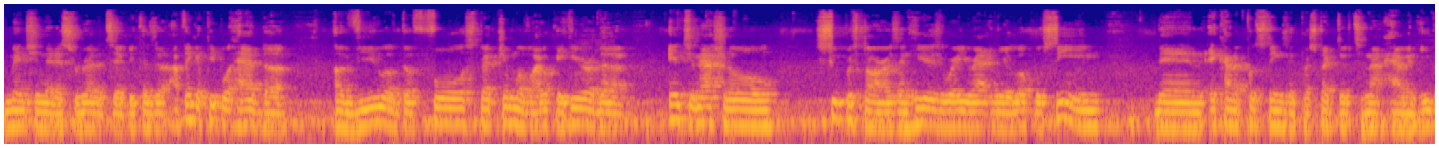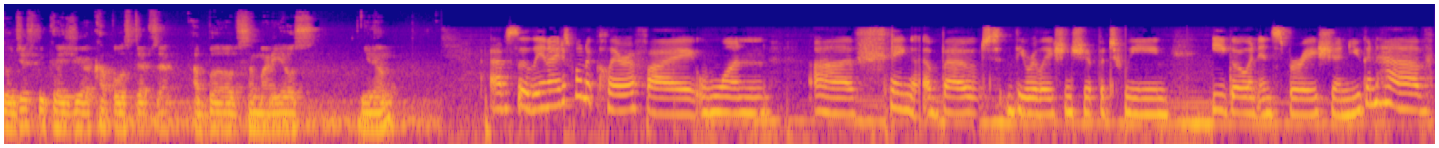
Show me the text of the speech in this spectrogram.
mentioned that it's relative because I think if people had the, a view of the full spectrum of like, okay, here are the international superstars, and here's where you're at in your local scene, then it kind of puts things in perspective to not have an ego just because you're a couple of steps above somebody else, you know? Absolutely. And I just want to clarify one uh, thing about the relationship between ego and inspiration. You can have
